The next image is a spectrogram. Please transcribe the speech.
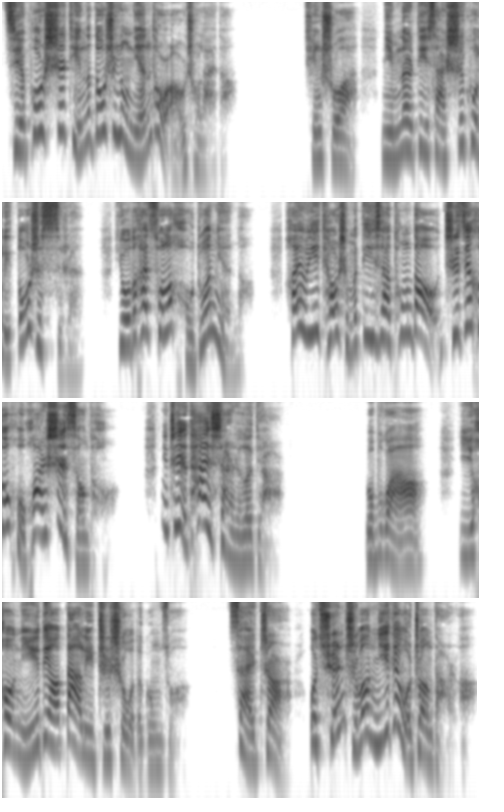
解剖尸体那都是用年头熬出来的。听说啊，你们那儿地下尸库里都是死人。”有的还存了好多年呢，还有一条什么地下通道，直接和火化室相通。你这也太吓人了点儿！我不管啊，以后你一定要大力支持我的工作。在这儿，我全指望你给我壮胆了。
